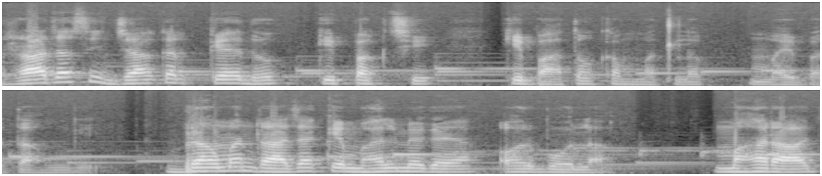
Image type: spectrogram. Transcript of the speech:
राजा से जाकर कह दो कि पक्षी की बातों का मतलब मैं बताऊँगी। ब्राह्मण राजा के महल में गया और बोला, महाराज,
